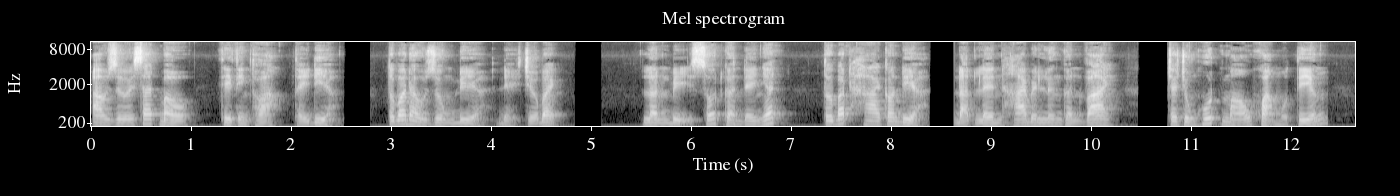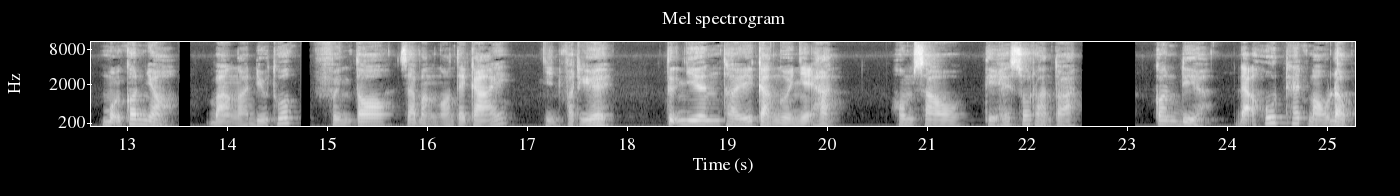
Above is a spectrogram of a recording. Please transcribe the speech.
Ao dưới sát bầu thì thỉnh thoảng thấy đỉa. Tôi bắt đầu dùng đỉa để chữa bệnh. Lần bị sốt gần đấy nhất, tôi bắt hai con đỉa đặt lên hai bên lưng gần vai, cho chúng hút máu khoảng một tiếng, mỗi con nhỏ bằng à, điếu thuốc phình to ra bằng ngón tay cái, nhìn phát ghê. Tự nhiên thấy cả người nhẹ hẳn. Hôm sau thì hết sốt hoàn toàn. Con đỉa đã hút hết máu độc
